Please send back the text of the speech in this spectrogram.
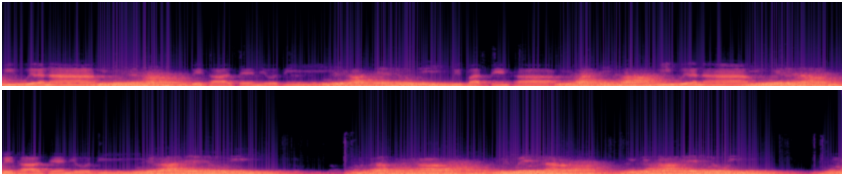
ဝိဝေရဏဥပေက္ခ10မျိုးသည်ဝိပသင်္ခာဝိဝေရဏဥပေက္ခ10မျိုးသည်ဝိဝေရဏဥပေက္ခ10မျိုးသည်ဝိပသင်္ခာဝိဝေဒနာဥပ္ပဒါစေ လို့ဒီဥပ္ပ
